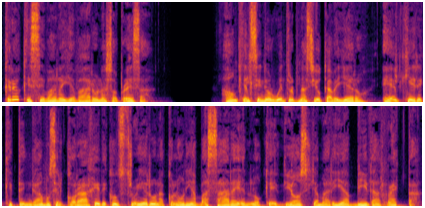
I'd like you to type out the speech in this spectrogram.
creo que se van a llevar una sorpresa. Aunque el señor Winthrop nació caballero, él quiere que tengamos el coraje de construir una colonia basada en lo que Dios llamaría vida recta.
